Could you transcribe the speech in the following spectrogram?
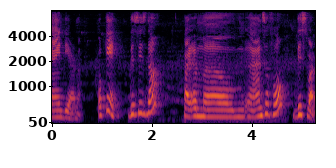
നയന്റി ആണ്. Okay this is the answer for this one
